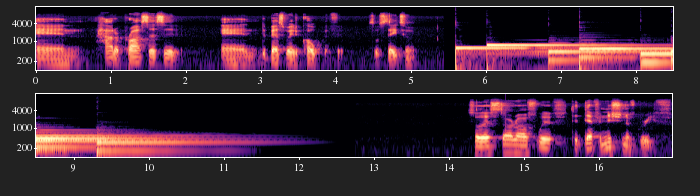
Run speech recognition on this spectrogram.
and how to process it and the best way to cope with it. So stay tuned So let's start off with the definition of grief.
